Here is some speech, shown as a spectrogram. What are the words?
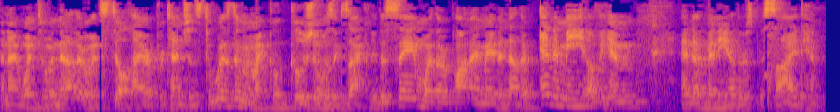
Then I went to another with still higher pretensions to wisdom, and my conclusion was exactly the same, whereupon I made another enemy of him and of many others beside him.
